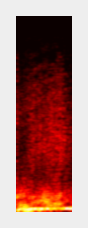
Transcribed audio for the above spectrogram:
you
